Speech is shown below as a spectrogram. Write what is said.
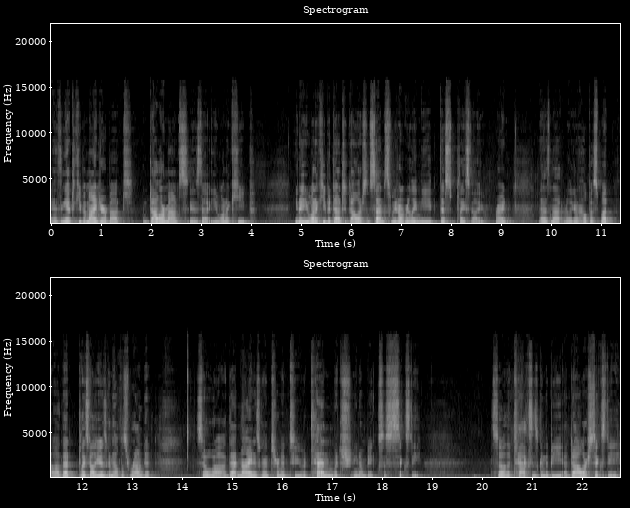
And the thing you have to keep in mind here about dollar amounts is that you want to keep, you know, you want to keep it down to dollars and cents. We don't really need this place value, right? That is not really going to help us, but uh, that place value is going to help us round it. So uh, that 9 is going to turn into a 10, which, you know, makes a 60. So the tax is going to be a dollar sixty.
